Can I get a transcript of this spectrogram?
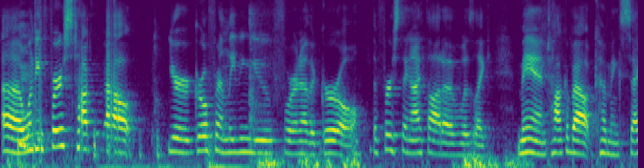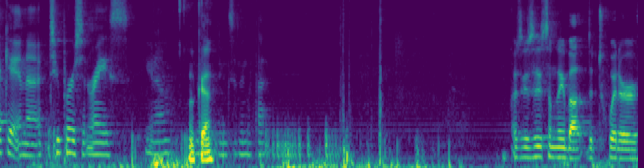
Uh, when you first talked about your girlfriend leaving you for another girl, the first thing I thought of was like, man, talk about coming second in a two-person race. You know? Okay. Doing something with that. I was gonna say something about the Twitter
